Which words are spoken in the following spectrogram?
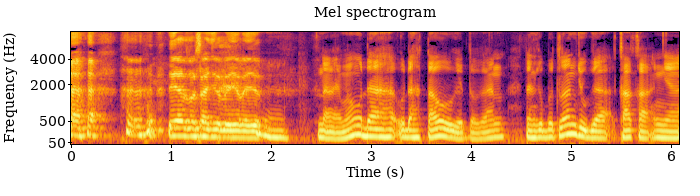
ya terus lanjut lanjut lanjut. Nah, emang udah udah tahu gitu kan. Dan kebetulan juga kakaknya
